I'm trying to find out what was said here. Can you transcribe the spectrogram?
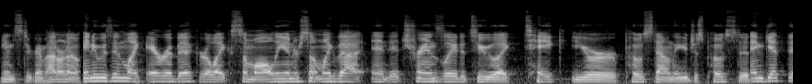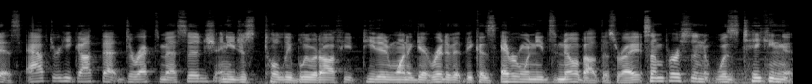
Instagram, I don't know. And it was in like Arabic or like Somalian or something like that. And it translated to like, take your post down that you just posted. And get this, after he got that direct message and he just totally blew it off, he, he didn't want to get rid of it because everyone needs to know about this, right? Some person was taking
